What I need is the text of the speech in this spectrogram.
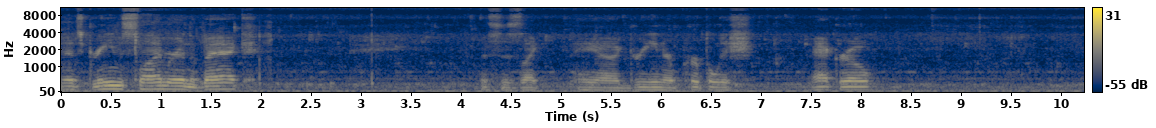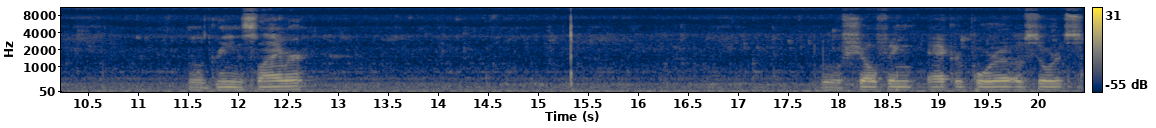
That's green slimer in the back. This is like a uh, green or purplish acro. Little green slimer. Little shelving acropora of sorts.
